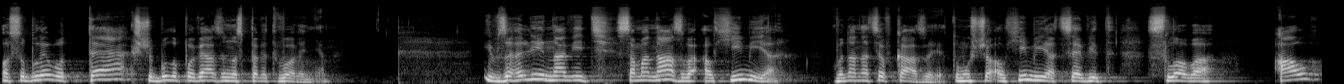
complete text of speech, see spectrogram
Особливо те, що було пов'язано з перетворенням. І взагалі навіть сама назва алхімія, вона на це вказує, тому що алхімія це від слова ал,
